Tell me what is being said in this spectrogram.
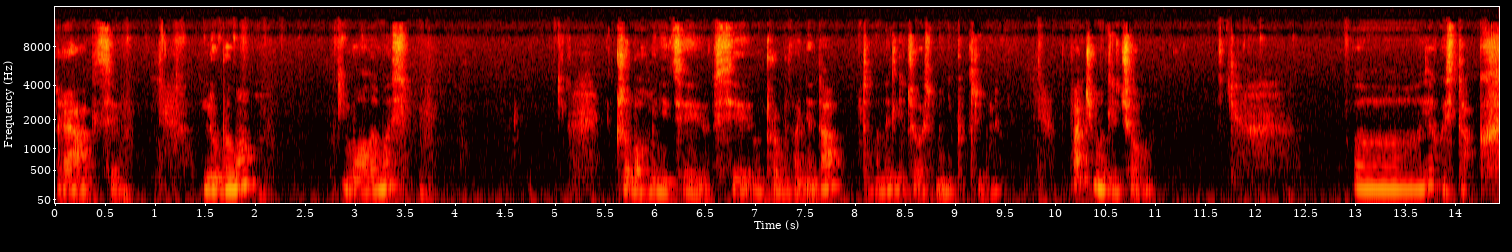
реакцію. Любимо, молимось. Якщо Бог мені ці всі випробування дав, то вони для чогось мені потрібні. Бачимо для чого. Е, якось так.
